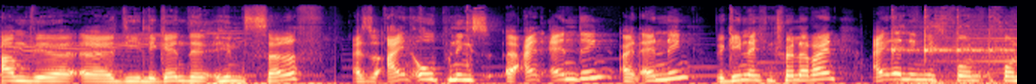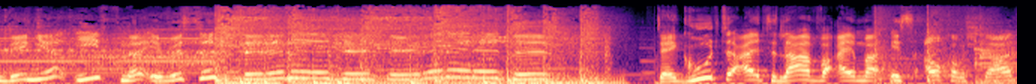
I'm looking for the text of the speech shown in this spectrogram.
haben wir äh, die Legende Himself. Also ein Openings, äh, ein Ending, ein Ending. Wir gehen gleich in den Trailer rein. Ein Ending ist von, von denen hier. Eve, ne, ihr wisst es. Der gute alte Lava-Eimer ist auch am Start.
